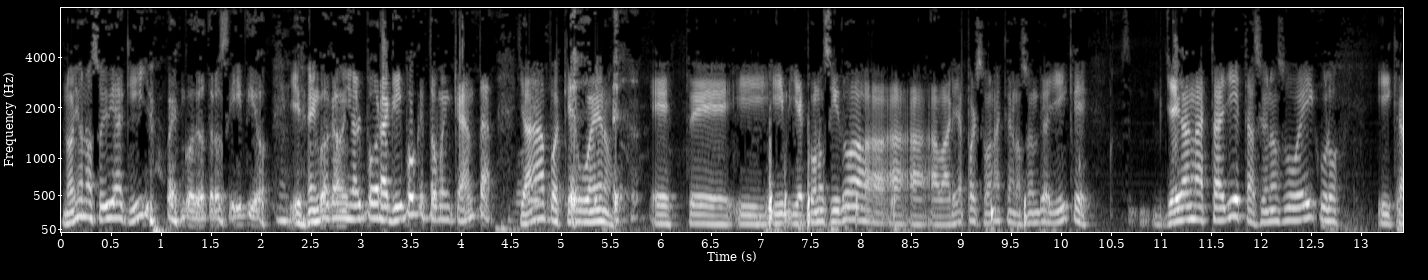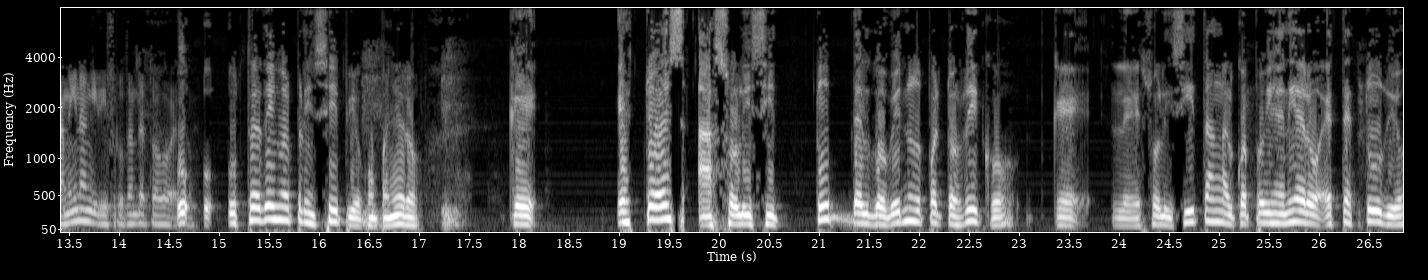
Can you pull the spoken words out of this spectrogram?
No, yo no soy de aquí, yo vengo de otro sitio y vengo a caminar por aquí porque esto me encanta. Ya, pues qué bueno. este Y, y, he conocido a, varias personas que no son de allí, que llegan hasta allí, estacionan su vehículo y caminan y disfrutan de todo eso. usted dijo al principio, compañero, que esto es a solicitud del gobierno de Puerto Rico que le solicitan al cuerpo de ingenieros este estudio,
